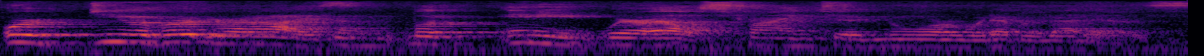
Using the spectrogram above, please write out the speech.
Or do you avert your eyes and look anywhere else trying to ignore whatever that is?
